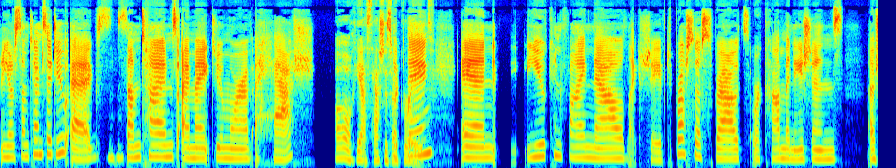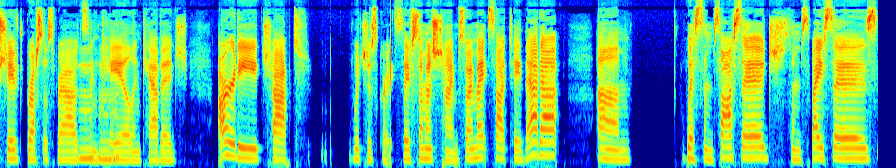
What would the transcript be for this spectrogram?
you know sometimes i do eggs Mm-hmm. sometimes i might do more of a hash Oh, yes, hashes are great. thing. And you can find now like shaved Brussels sprouts or combinations of shaved Brussels sprouts Mm-hmm. and kale and cabbage already chopped, which is great. Saves so much time. So I might saute that up um, with some sausage, some spices,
